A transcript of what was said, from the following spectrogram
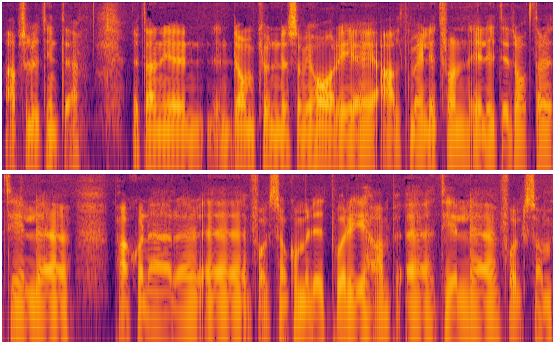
Absolut inte. Utan eh, de kunder som vi har är allt möjligt från elitidrottare till eh, pensionärer, eh, folk som kommer dit på rehab, till folk som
